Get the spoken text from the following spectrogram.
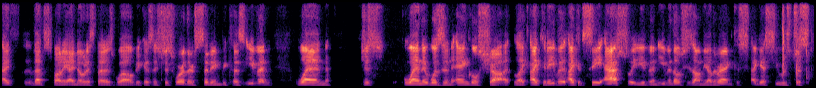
I, that's funny. I noticed that as well because it's just where they're sitting. Because even when just when it was an angle shot. Like I could even I could see Ashley even even though she's on the other end because I guess she was just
